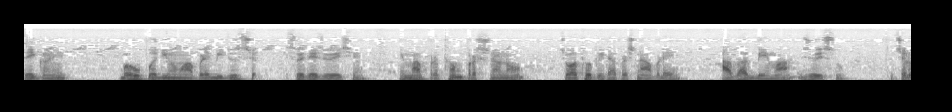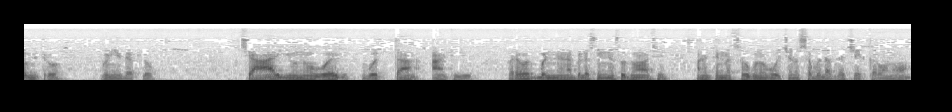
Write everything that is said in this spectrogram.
વિષય ગણિત બહુપદીઓમાં આપણે બીજું જ સ્વાધ્યાય જોઈએ છે. એમાં પ્રથમ પ્રશ્નનો ચોથો પેટા પ્રશ્ન આપણે આ ભાગ બેમાં જોઈશું. તો ચલો મિત્રો, ગણીએ દાખલો. ચાર યુનો વર્ગ વત્તા આઠ યુ. બરાબર? બંનેના પહેલા શૂન્ય શોધવાના છે અને તેમના સહગુણકો વચ્ચેનો સંબંધ આપણે ચેક કરવાનો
